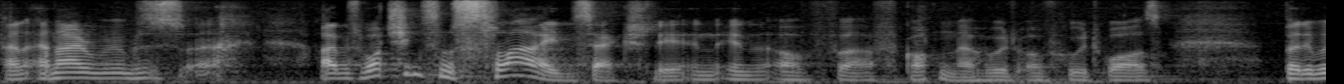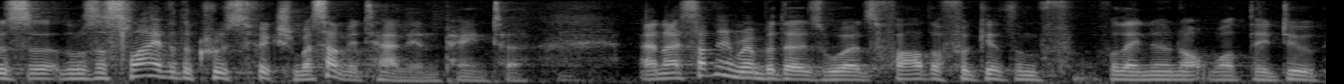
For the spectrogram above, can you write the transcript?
and, and I was uh, I was watching some slides actually in, in of uh, I've forgotten now who it, of who it was, but it was, uh, there was a slide of the crucifixion by some Italian painter. And I suddenly remember those words, Father, forgive them, for they know not what they do.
